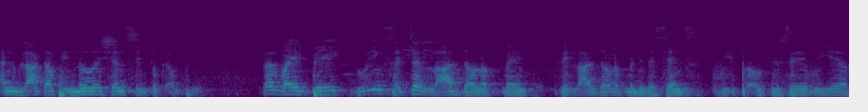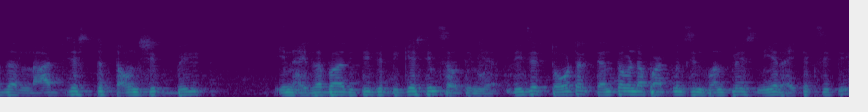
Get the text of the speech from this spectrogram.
and lot of innovations into company. Sir, while doing such a large development, see large development in the sense, we proud to say we are the largest township built in Hyderabad. It is the biggest in South India. There is a total 10,000 apartments in one place near High Tech City.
